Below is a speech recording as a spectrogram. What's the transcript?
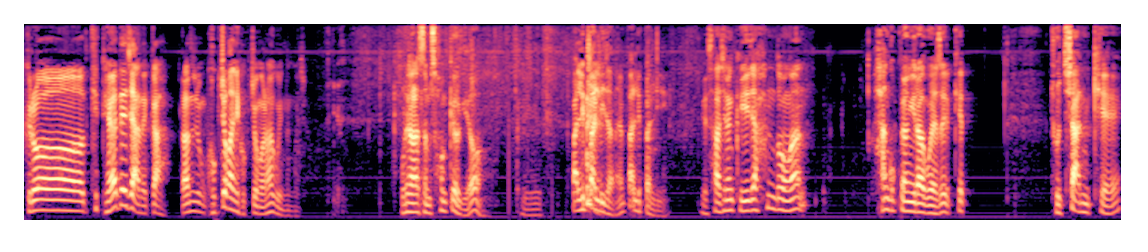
그렇게 돼야 되지 않을까라는 좀 걱정 아닌 걱정을 하고 있는 거죠. 우리나라 사람 성격이요. 그 빨리빨리잖아요. 빨리빨리. 사실은 그게 이제 한동안 한국병이라고 해서 이렇게 좋지 않게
